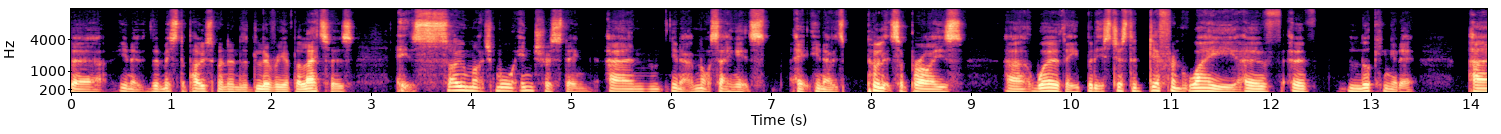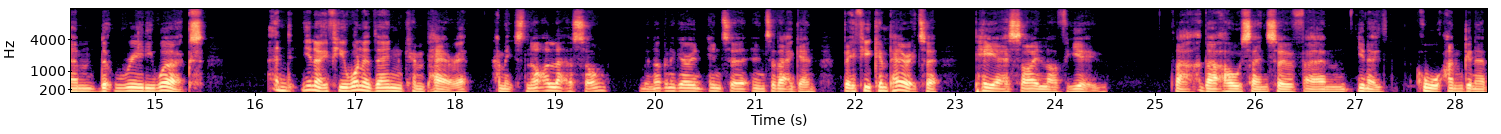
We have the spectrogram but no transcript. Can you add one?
the you know the Mr. Postman and the delivery of the letters it's so much more interesting. And you know, I'm not saying it's you know it's Pulitzer Prize uh, worthy, but it's just a different way of of looking at it um, that really works. And you know, if you want to then compare it, I mean, it's not a letter song. We're not going to go in, into into that again. But if you compare it to "P.S. I Love You," that that whole sense of um, you know, oh, I'm going to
